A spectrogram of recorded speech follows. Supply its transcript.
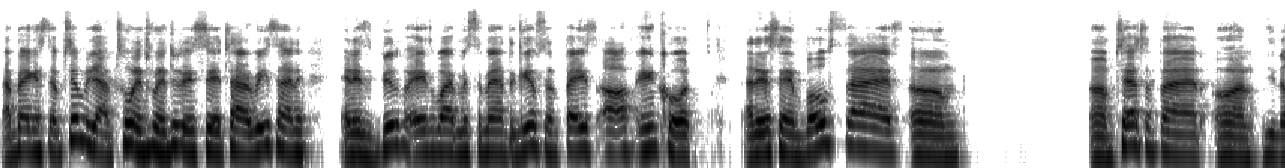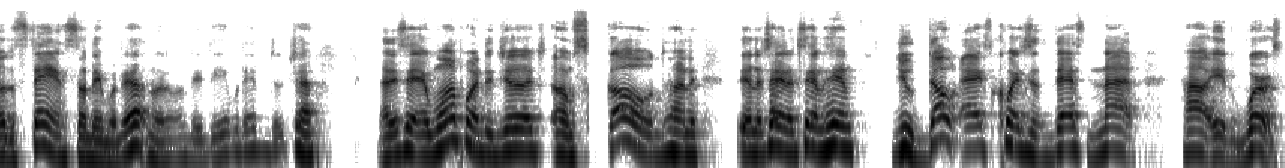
Now, back in September, y'all, 2022, they said Tyrese Honey and his beautiful ex-wife, Miss Samantha Gibson, faced off in court. Now, they're saying both sides um, um, testified on, you know, the stand. So they were there. They did what they had to do, child. Now, they said at one point, the judge um, scolded, honey, the entertainer, telling him, you don't ask questions. That's not how it works.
